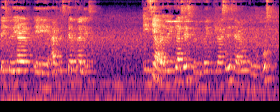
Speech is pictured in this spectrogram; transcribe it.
de estudiar eh, artes teatrales. Y sí, ahora doy clases, pero doy clases de algo que me gusta.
